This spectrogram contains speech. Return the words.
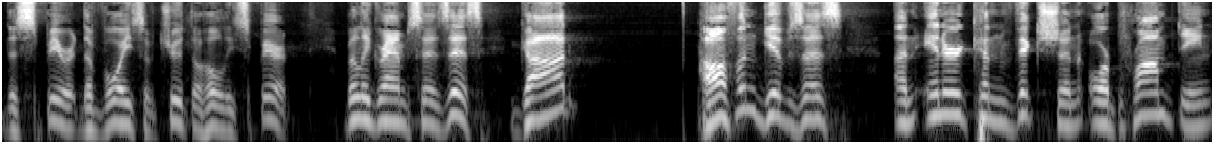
the Spirit, the voice of truth, the Holy Spirit. Billy Graham says this God often gives us an inner conviction or prompting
